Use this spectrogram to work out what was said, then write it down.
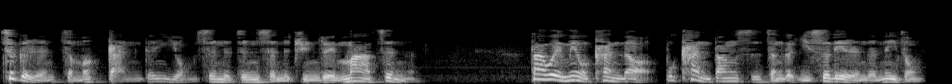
这个人怎么敢跟永生的真神的军队骂阵呢？大卫没有看到，不看当时整个以色列人的那种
